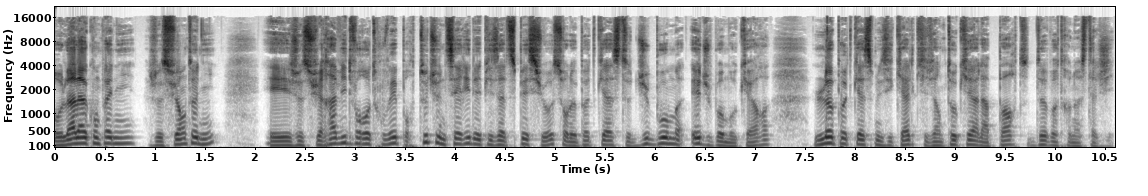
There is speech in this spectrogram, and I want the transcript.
Hola la compagnie, je suis Anthony et je suis ravi de vous retrouver pour toute une série d'épisodes spéciaux sur le podcast du boom et du baume au cœur, le podcast musical qui vient toquer à la porte de votre nostalgie.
